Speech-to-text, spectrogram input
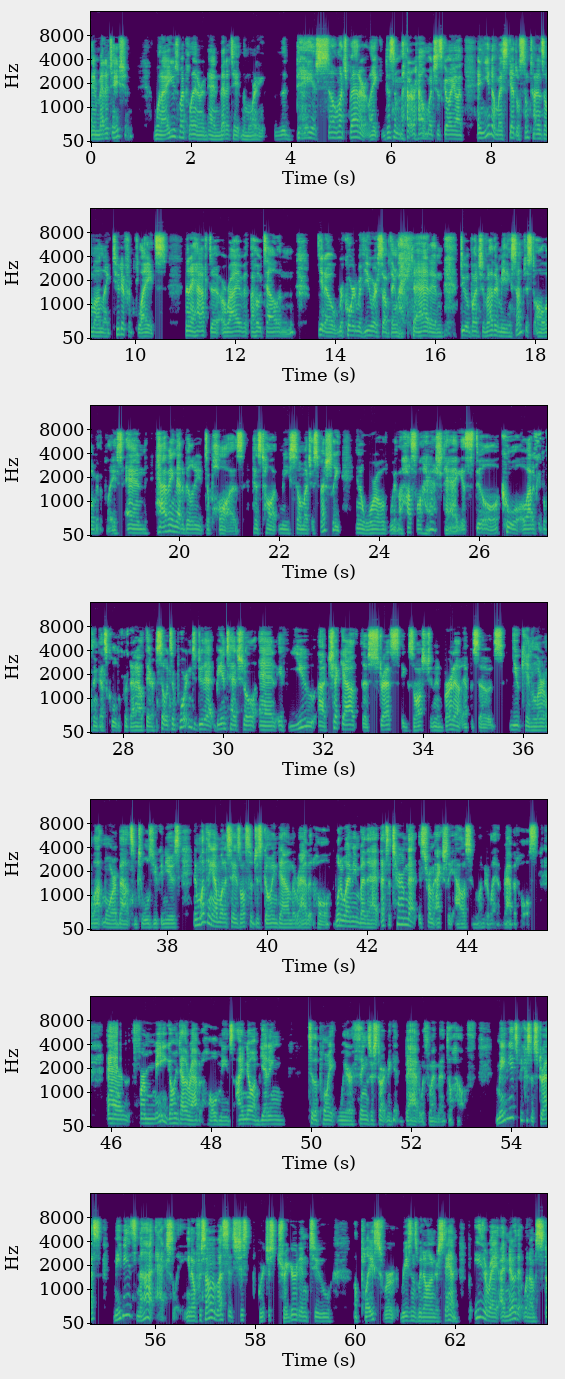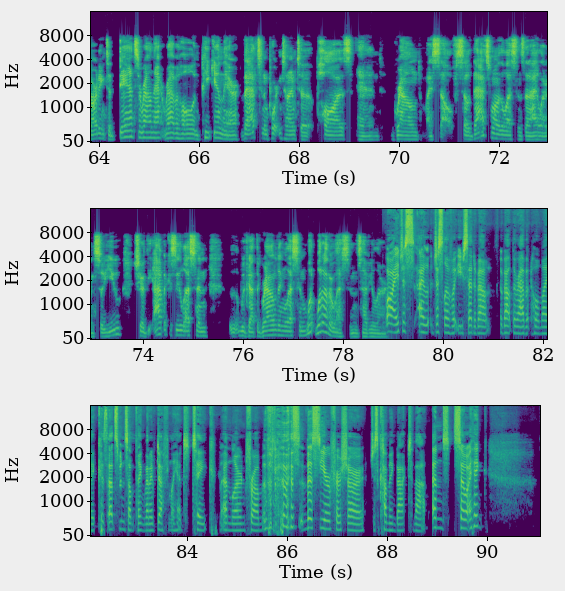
and meditation. When I use my planner and meditate in the morning, the day is so much better. Like, it doesn't matter how much is going on. And you know my schedule. Sometimes I'm on like two different flights. Then I have to arrive at the hotel and you know, record with you or something like that and do a bunch of other meetings. So I'm just all over the place. And having that ability to pause has taught me so much, especially in a world where the hustle hashtag is still cool. A lot of people think that's cool to put that out there. So it's important to do that, be intentional. And if you uh, check out the stress, exhaustion, and burnout episodes, you can learn a lot more about some tools you can use. And one thing I want to say is also just going down the rabbit hole. What do I mean by that? That's a term that is from actually Alice in Wonderland, rabbit holes. And for me, going down the rabbit hole means I know I'm getting to the point where things are starting to get bad with my mental health. Maybe it's because of stress. Maybe it's not actually. You know, for some of us, it's just, we're just triggered into a place for reasons we don't understand. But either way, I know that when I'm starting to dance around that rabbit hole and peek in there, that's an important time to pause and ground myself. So that's one of the lessons that I learned. So you shared the advocacy lesson. We've got the grounding lesson. What what other lessons have you learned? Well, I just I just love what you said about about the rabbit hole, Mike, because that's been something that I've definitely had to take and learn from this this year for sure. Just coming back to that, and so I think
